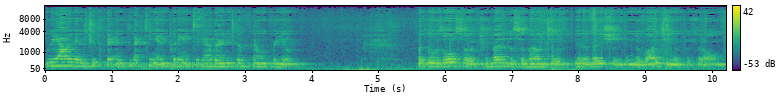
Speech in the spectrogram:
reality and the truth of it and connecting it and putting it together into a film for you. But there was also a tremendous amount of innovation in the writing of the film.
